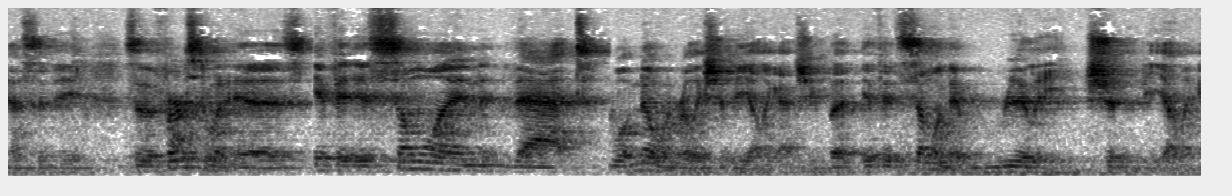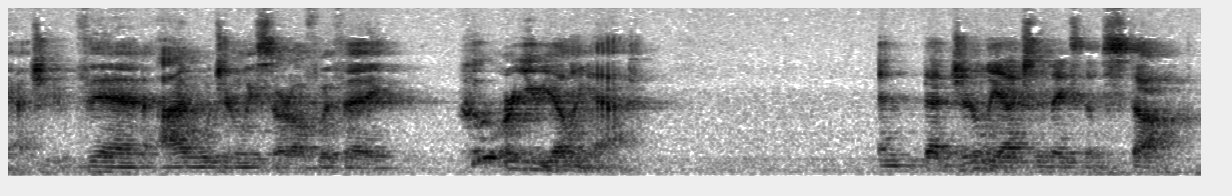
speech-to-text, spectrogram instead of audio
Yes, indeed. So the first one is if it is someone that, well, no one really should be yelling at you, but if it's someone that really shouldn't be yelling at you, then I will generally start off with a, who are you yelling at? And that generally actually makes them stop.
